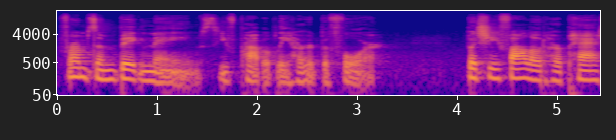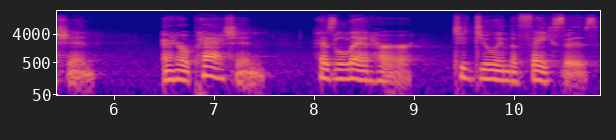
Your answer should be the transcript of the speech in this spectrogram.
from some big names you've probably heard before. But she followed her passion, and her passion has led her to doing the faces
